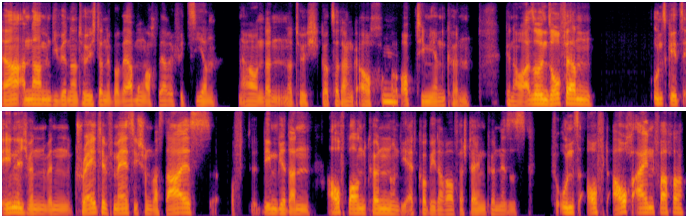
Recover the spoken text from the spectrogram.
Ja, Annahmen, die wir natürlich dann über Werbung auch verifizieren. Ja, und dann natürlich Gott sei Dank auch mhm. optimieren können. Genau, also insofern, uns geht es ähnlich, wenn, wenn creative-mäßig schon was da ist, auf dem wir dann aufbauen können und die Ad-Copy darauf erstellen können, ist es für uns oft auch einfacher.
